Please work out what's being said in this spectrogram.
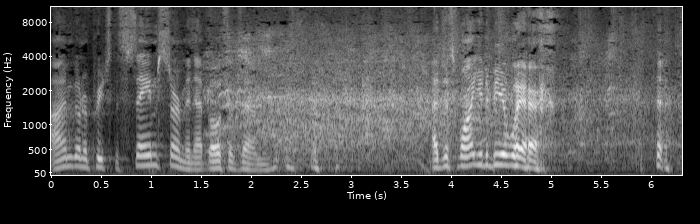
I'm going to preach the same sermon at both of them. I just want you to be aware.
